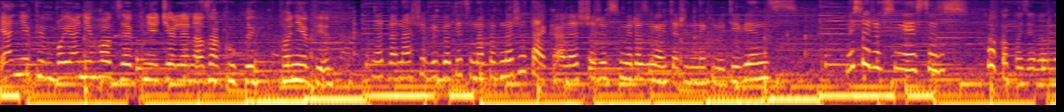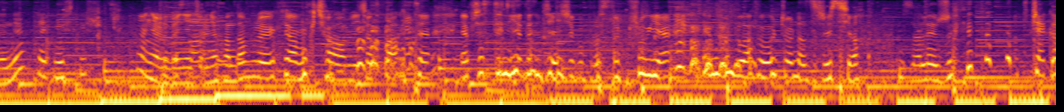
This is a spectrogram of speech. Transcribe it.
Ja nie wiem, bo ja nie chodzę w niedzielę na zakupy, to nie wiem. No dla naszej wygody to na pewno, że tak, ale szczerze w sumie rozumiem też innych ludzi, więc myślę, że w sumie jest to spoko podzielone, nie? Jak myślisz? Ja nie lubię niedzielnie handlowych, ja bym chciała mieć otwarte. Ja przez ten jeden dzień się po prostu czuję, jakbym była wyłączona z życia. Zależy, Od czego?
